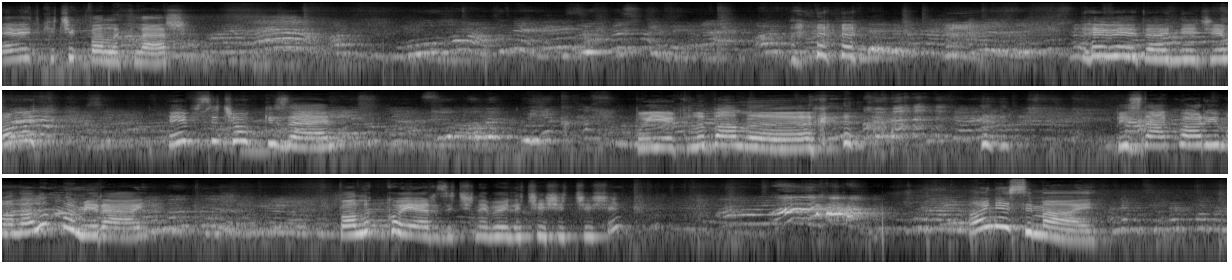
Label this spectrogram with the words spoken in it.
Evet küçük balıklar. Evet anneciğim ama hepsi çok güzel. Bıyıklı balık. Biz de akvaryum alalım mı Miray? Balık koyarız içine böyle çeşit çeşit. Ay ne Simay? Anne köpek balığı.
